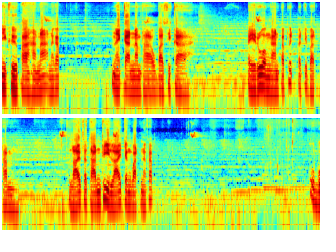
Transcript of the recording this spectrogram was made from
นี่คือพาหนะนะครับ ในการนำพาอุบาสิกา ไปร่วมงานประพฤติปฏิบัติธรรม หลายสถานที่หลายจังหวัดนะครับ อุโบ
